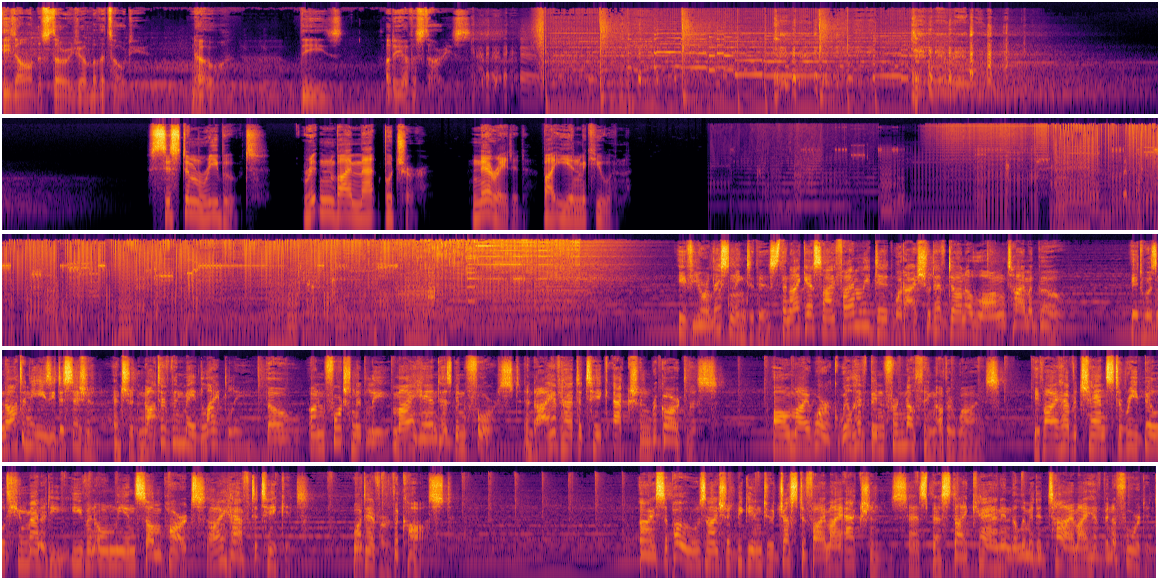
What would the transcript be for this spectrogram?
These aren't the stories your mother told you. No, these are the other stories. System Reboot. Written by Matt Butcher. Narrated by Ian McEuen. If you're listening to this, then I guess I finally did what I should have done a long time ago. It was not an easy decision and should not have been made lightly, though, unfortunately, my hand has been forced and I have had to take action regardless. All my work will have been for nothing otherwise. If I have a chance to rebuild humanity, even only in some parts, I have to take it, whatever the cost. I suppose I should begin to justify my actions as best I can in the limited time I have been afforded.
